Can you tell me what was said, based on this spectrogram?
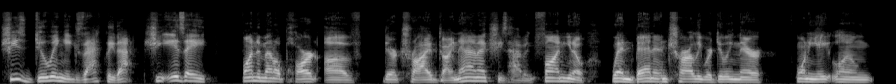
she's doing exactly that. She is a fundamental part of their tribe dynamic. She's having fun. You know, when Ben and Charlie were doing their 28 long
